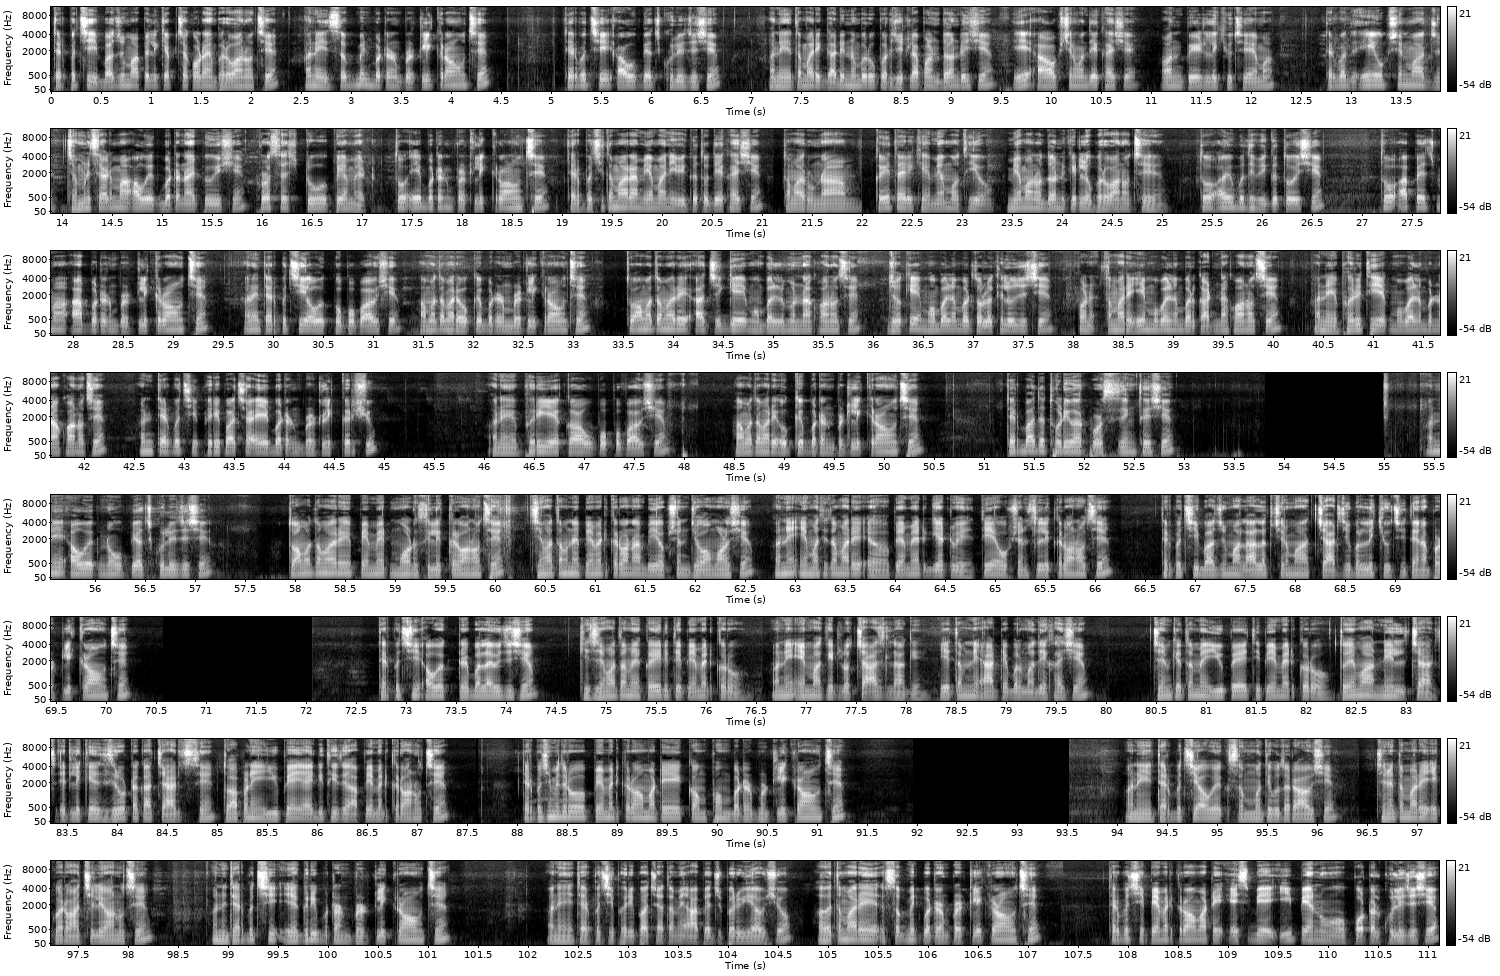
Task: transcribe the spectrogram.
ત્યાર પછી બાજુમાં આપેલી કેપ્ચા કોડ અહીં ભરવાનો છે અને સબમિટ બટન પર ક્લિક કરવાનું છે. ત્યાર પછી આવું પેજ ખુલી જશે અને તમારી ગાડી નંબર ઉપર જેટલા પણ દંડ છે એ આ ઓપ્શનમાં દેખાશે અનપેડ લખ્યું છે એમાં. ત્યારબાદ એ ઓપ્શનમાં જ જમણી સાઈડમાં આવું એક બટન આપ્યું છે પ્રોસેસ ટુ પેમેન્ટ તો એ બટન પર ક્લિક કરવાનું છે. ત્યાર પછી તમારા મેમાની વિગતો દેખાય છે. તમારું નામ, કઈ તારીખે મેમો થયો, મેમાનો દંડ કેટલો ભરવાનો છે, તો આવી બધી વિગતો હોય છે. તો આ પેજમાં આ બટન પર ક્લિક કરવાનું છે અને ત્યાર પછી આવું એક પોપઅપ આવશે આમાં તમારે ઓકે બટન પર ક્લિક કરવાનું છે. તો આમાં તમારે આ જગ્યાએ મોબાઈલ નંબર નાખવાનો છે. જો કે મોબાઈલ નંબર તો લખેલું જ છે, પણ તમારે એ મોબાઈલ નંબર કાઢી નાખવાનો છે અને ફરીથી એક મોબાઈલ નંબર નાખવાનો છે. અને ત્યાર પછી ફરી પાછા એ બટન પર ક્લિક કરીશું. અને ફરી એક આવું પોપઅપ આવશે. આમાં તમારે ઓકે બટન પર ક્લિક કરવાનું છે. ત્યારબાદ થોડીવાર પ્રોસેસિંગ થશે અને આવું એક નવું પેજ ખુલી જશે. તો આમાં તમારે પેમેન્ટ મોડ સિલેક્ટ કરવાનો છે. જેમાં તમને પેમેન્ટ કરવાના બે ઓપ્શન જોવા મળશે. અને એમાંથી તમારે પેમેન્ટ ગેટવે તે ઓપ્શન સિલેક્ટ કરવાનો છે. ત્યાર પછી બાજુમાં લાલ અક્ષરમાં ચાર્જેબલ લખ્યું છે. તેના પર ક્લિક કરવાનું છે. ત્યાર પછી આવું એક ટેબલ આવી જશે કે જેમાં તમે કઈ રીતે પેમેન્ટ કરો અને એમાં કેટલો ચાર્જ લાગે એ તમને આ ટેબલમાં દેખાય છે જેમ કે તમે યુપીઆઈથી પેમેન્ટ કરો, તો એમાં નીલ ચાર્જ એટલે કે ઝીરો ટકા ચાર્જ છે. તો આપણે યુપીઆઈ આઈડીથી આ પેમેન્ટ કરવાનું છે. ત્યાર પછી મિત્રો પેમેન્ટ કરવા માટે કન્ફર્મ બટન પર ક્લિક કરવાનું છે. અને ત્યાર પછી આવું એક સંમતિ બટન આવશે, જેને તમારે એકવાર વાંચી લેવાનું છે. અને ત્યાર પછી એગ્રી બટન પર ક્લિક કરવાનું છે. અને ત્યાર પછી ફરી પાછા તમે આ પેજ ઉપર વી આવશો. હવે તમારે સબમિટ બટન પર ક્લિક કરવાનું છે. ત્યાર પછી પેમેન્ટ કરવા માટે એસબીઆઈ ઈ પેનું પોર્ટલ ખુલી જશે.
